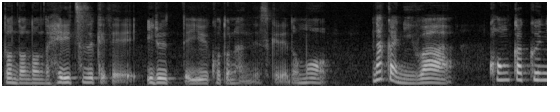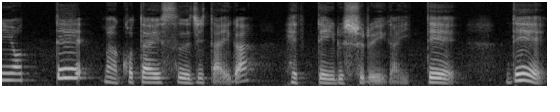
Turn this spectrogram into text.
どんどんどんどん減り続けているっていうことなんですけれども中には混獲によって、まあ、個体数自体が減っている種類がいてで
